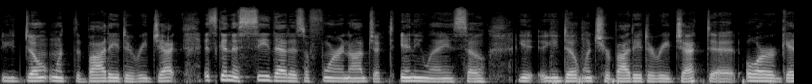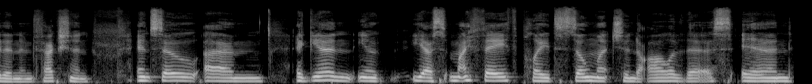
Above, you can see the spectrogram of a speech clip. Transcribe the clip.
you don't want the body to reject. It's going to see that as a foreign object anyway, so you you don't want your body to reject it or get an infection. And so um, again, you know, yes, my faith played so much into all of this, and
